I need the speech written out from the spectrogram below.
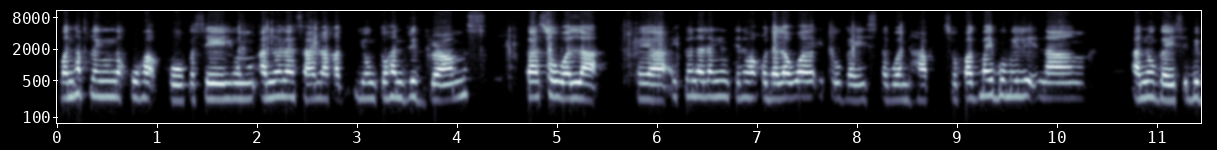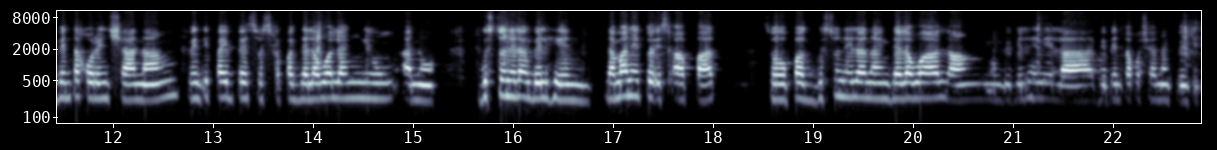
1 half lang yung nakuha ko kasi yung ano lang sana, yung 200 grams. Kaso wala. Kaya ito na lang yung kinuha ko. Dalawa ito guys, tag 1 half. So, pag may bumili ng ano guys, ibibenta ko rin siya ng 25 pesos kapag dalawa lang yung ano, gusto nilang bilhin. Laman nito is apat. So, pag gusto nila ng dalawa lang yung bibilhin nila, ibibenta ko siya ng 25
